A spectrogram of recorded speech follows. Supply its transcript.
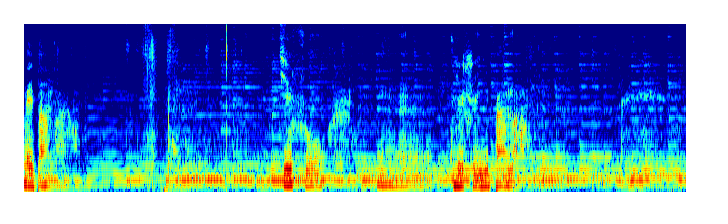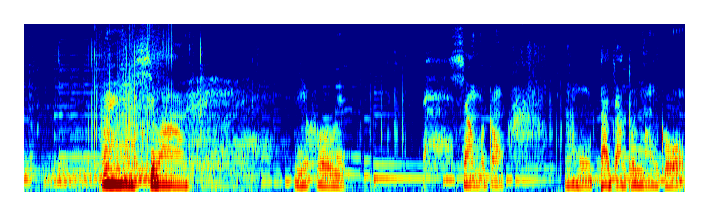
没办法。技术，嗯，也是一般吧。嗯，希望以后项目中，嗯，大家都能够，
